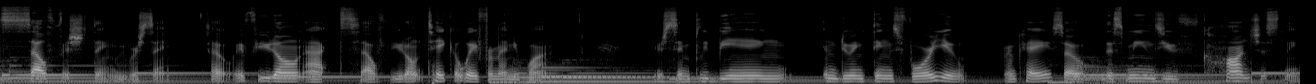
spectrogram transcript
selfish thing we were saying. So if you don't act self, you don't take away from anyone. You're simply being and doing things for you. Okay? So this means you've consciously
